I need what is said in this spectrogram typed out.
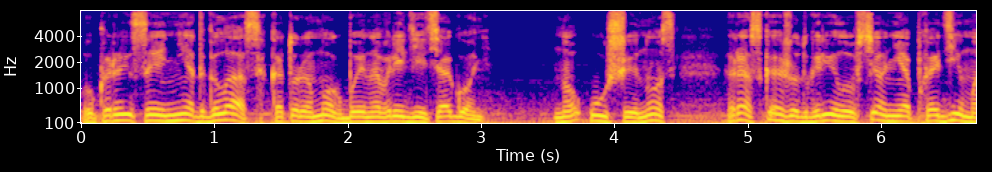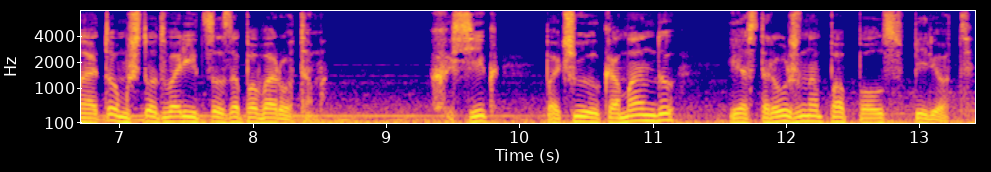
У крысы нет глаз, который мог бы навредить огонь. Но уши и нос расскажут Грилу все необходимое о том, что творится за поворотом. Хсик почуял команду и осторожно пополз вперед.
